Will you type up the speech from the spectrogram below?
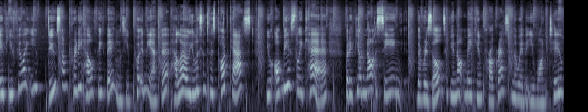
if you feel like you do some pretty healthy things, you put in the effort, hello, you listen to this podcast, you obviously care, but if you're not seeing the results, if you're not making progress in the way that you want to,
